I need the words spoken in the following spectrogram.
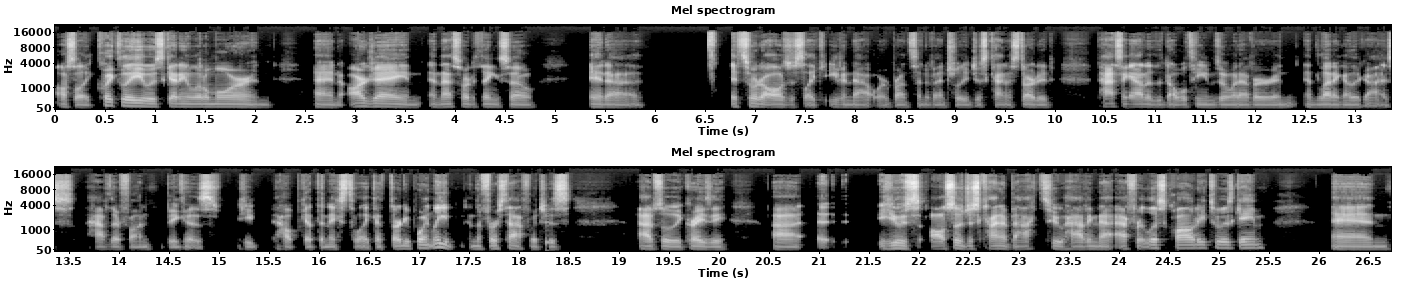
also like Quickley was getting a little more and and RJ and and that sort of thing. So it uh it sort of all just like evened out where Brunson eventually just kind of started passing out of the double teams or whatever and, and letting other guys have their fun because he helped get the Knicks to like a 30 point lead in the first half, which is absolutely crazy. Uh, he was also just kind of back to having that effortless quality to his game. And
